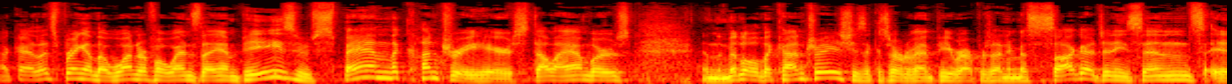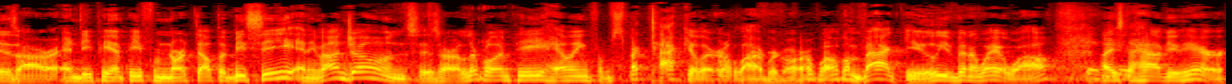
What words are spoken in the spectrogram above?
Okay, let's bring in the wonderful Wednesday MPs who span the country here. Stella Ambler's in the middle of the country. She's a Conservative MP representing Mississauga. Jinny Sims is our NDP MP from North Delta, BC. And Yvonne Jones is our Liberal MP hailing from spectacular Labrador. Welcome back, you. You've been away a while. Thank nice you. to have you here.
